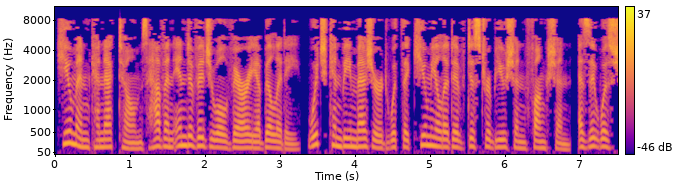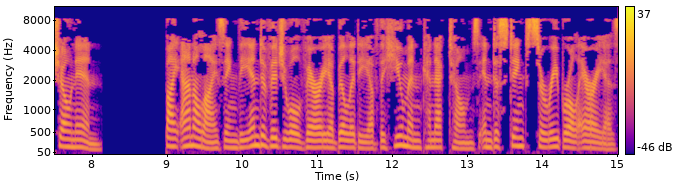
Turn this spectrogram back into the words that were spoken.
Human connectomes have an individual variability, which can be measured with the cumulative distribution function, as it was shown in by analyzing the individual variability of the human connectomes in distinct cerebral areas,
